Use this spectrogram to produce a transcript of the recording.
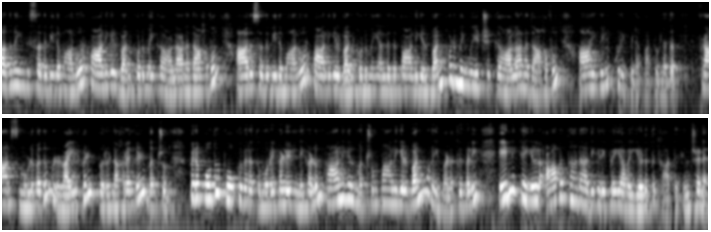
பதினைந்து சதவீதமானோர் பாலியல் வன்கொடுமைக்கு ஆளானதாகவும் ஆறு சதவீதமானோர் பாலியல் வன்கொடுமை அல்லது பாலியல் வன்கொடுமை முயற்சிக்கு ஆளானதாகவும் ஆய்வில் குறிப்பிடப்பட்டுள்ளது. பிரான்ஸ் முழுவதும் ரயில்கள் பெருநகரங்கள் மற்றும் பிற பொது போக்குவரத்து முறைகளில் நிகழும் பாலியல் மற்றும் பாலியல் வன்முறை வழக்குகளின் எண்ணிக்கையில் ஆபத்தான அதிகரிப்பை அவை எடுத்துக் காட்டுகின்றன.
